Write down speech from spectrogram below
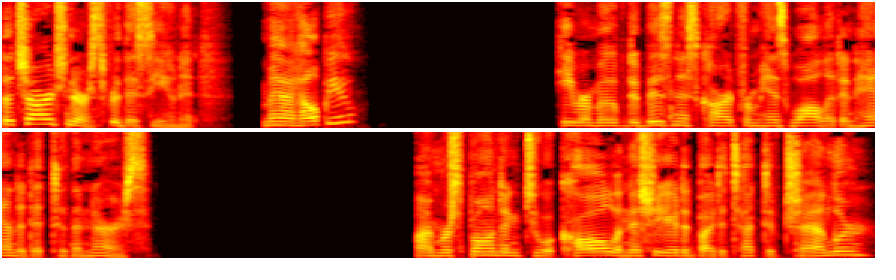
the charge nurse for this unit. May I help you? He removed a business card from his wallet and handed it to the nurse. I'm responding to a call initiated by Detective Chandler.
